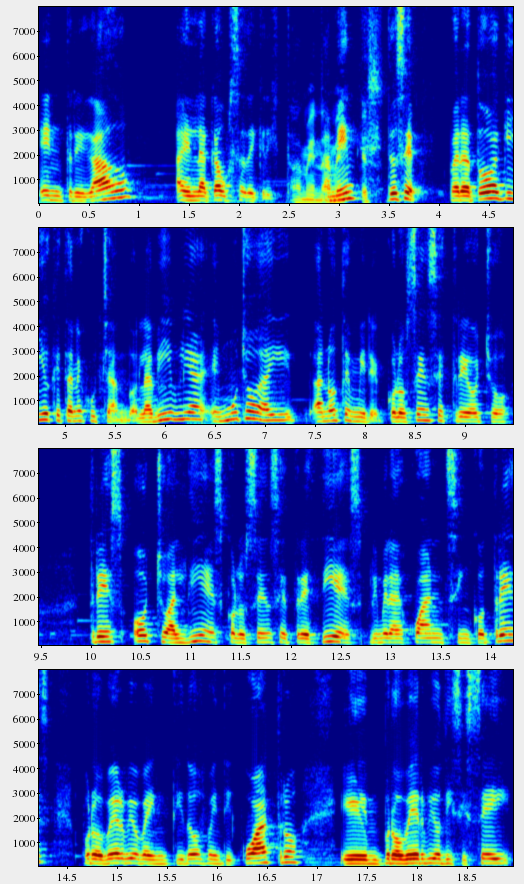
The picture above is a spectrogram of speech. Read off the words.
Entregado en la causa de Cristo. Amén. amén. Entonces, para todos aquellos que están escuchando, la Biblia, en muchos ahí, anoten, mire, Colosenses 3.8 3, 8 al 10, Colosenses 3, 10, Primera de Juan 5, 3, Proverbio 22, 24, eh, Proverbio 16,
